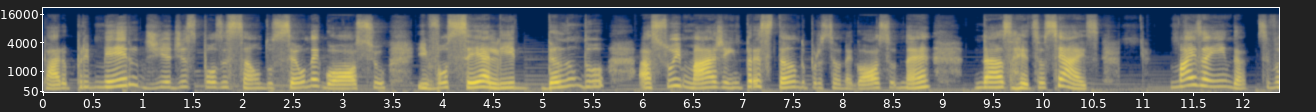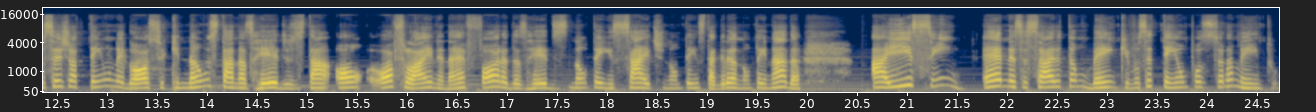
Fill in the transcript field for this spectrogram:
para o primeiro dia de exposição do seu negócio e você ali dando a sua imagem, emprestando para o seu negócio, né, nas redes sociais. Mais ainda, se você já tem um negócio que não está nas redes, está on, offline, né, fora das redes, não tem site, não tem Instagram, não tem nada, aí sim é necessário também que você tenha um posicionamento.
